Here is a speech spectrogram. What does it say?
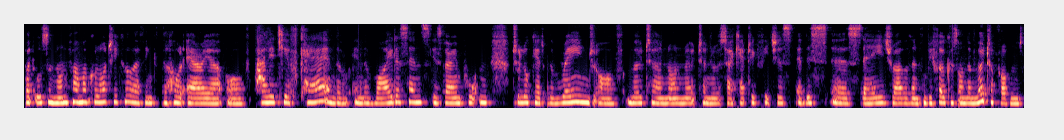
but also non-pharmacological. I think the whole area of palliative care in the, in the wider sense is very important to look at the range of motor non-motor neuropsychiatric features at this uh, stage rather than be focused on the motor problems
